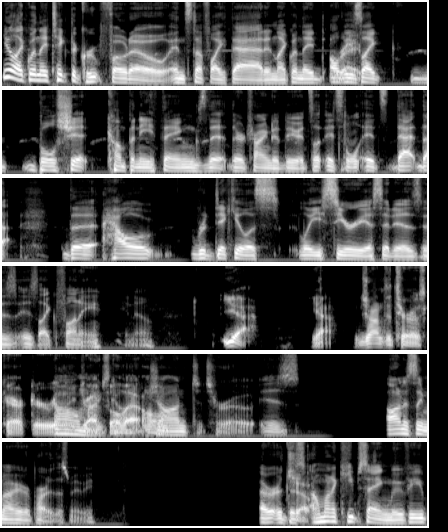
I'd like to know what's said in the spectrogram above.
you know like when they take the group photo and stuff like that and like when they all these like bullshit company things that they're trying to do. It's it's it's that that the how ridiculously serious it is is is like funny you know? Yeah, yeah. John Turturro's character really oh drives all that home. john Turturro is honestly my favorite part of this movie or this Show. i'm gonna keep saying movie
